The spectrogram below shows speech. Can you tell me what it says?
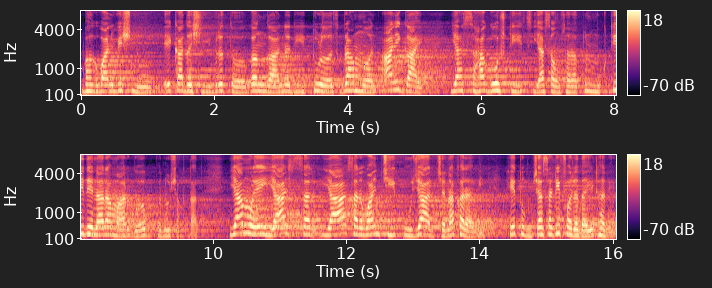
भगवान विष्णू एकादशी व्रत गंगा नदी तुळस ब्राह्मण आणि गाय या सहा गोष्टीच या संसारातून मुक्ती देणारा मार्ग बनू शकतात. यामुळे या सर या सर्वांची पूजा अर्चना करावी हे तुमच्यासाठी फलदायी ठरेल.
